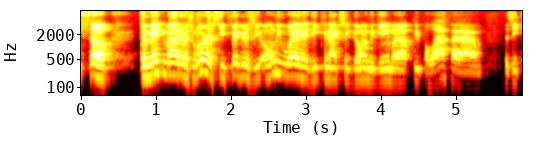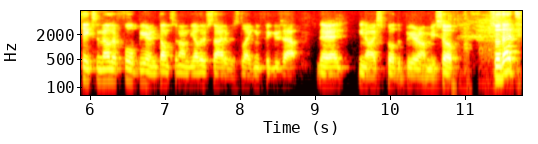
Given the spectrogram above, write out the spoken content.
So to make matters worse, he figures the only way that he can actually go in the game without people laughing at him is he takes another full beer and dumps it on the other side of his leg and figures out that you know I spilled the beer on me. So, so that's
